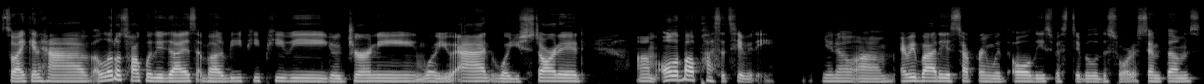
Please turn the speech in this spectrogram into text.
so I can have a little talk with you guys about BPPV, your journey, where you at, where you started, um, all about positivity. You know, um, everybody is suffering with all these vestibular disorder symptoms.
